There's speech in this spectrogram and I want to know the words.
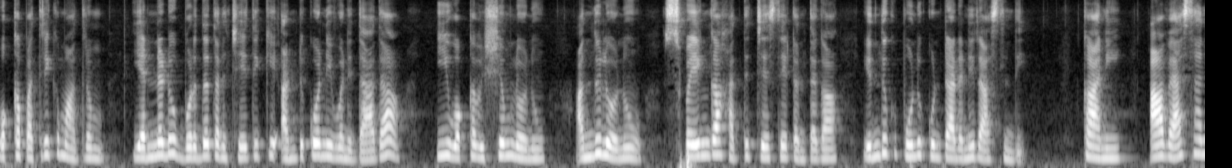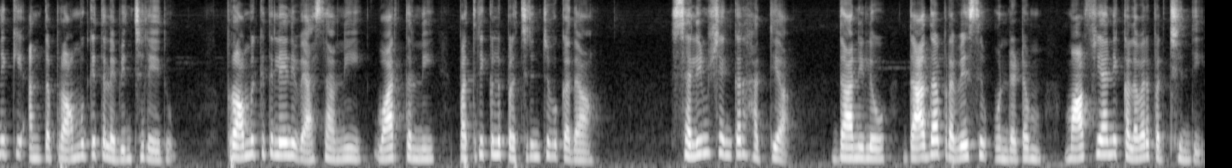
ఒక్క పత్రిక మాత్రం ఎన్నడూ బురద తన చేతికి అంటుకోనివ్వని దాదా ఈ ఒక్క విషయంలోనూ అందులోనూ స్వయంగా హత్య చేసేటంతగా ఎందుకు పూనుకుంటాడని రాసింది. కానీ ఆ వ్యాసానికి అంత ప్రాముఖ్యత లభించలేదు. ప్రాముఖ్యత లేని వ్యాసాన్ని వార్తల్ని పత్రికలు ప్రచురించవు కదా? సలీం శంకర్ హత్య దానిలో దాదా ప్రవేశం ఉండటం మాఫియాని కలవరపరిచింది.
